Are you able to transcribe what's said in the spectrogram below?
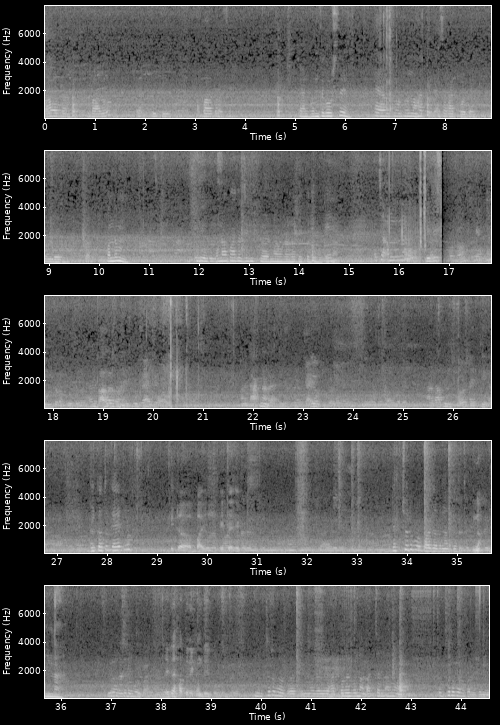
বারো দুই তিন বারোটা আছে কেন ঘুম থেকে উঠছে হ্যাঁ অন্য হাত থেকে আছে রাত পড়বে ফোন দেয় কন্দম ওনাকে আগে জিজ্ঞেস করে না ওনারা দেখতে দেবো কিনা আচ্ছা আমরা না বিদেশ জি কত ক্যারেট এটা বাইশ এটা একুশ। ছোট বড় পাওয়া যাবে না তো? না। না। এটা হাতের এখান দিয়ে পড়বে। ছোট বড় পাওয়া যাবে হাত বড় হইব না বাচ্চার নাম ছোট বড় পাওয়া যাবে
